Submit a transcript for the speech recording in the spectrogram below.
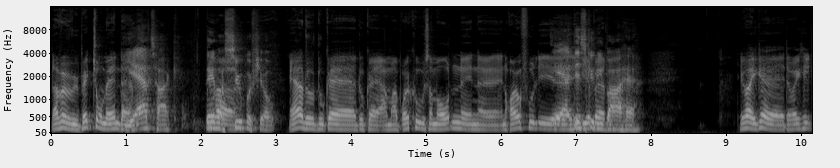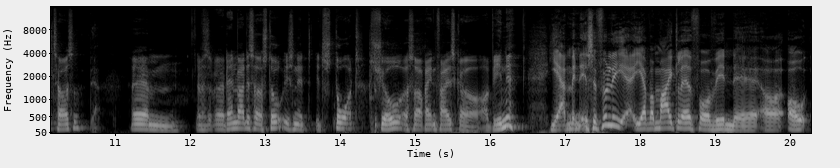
Der var vi begge to med endda. Ja, tak. Det var super sjov. Ja, du, du gav, du gav Amager Bryghus og Morten en, øh, en røvfuld i Ja, øh, i det skal de bare have. Det var ikke, øh, det var ikke helt tosset. Ja. Øhm, altså, hvordan var det så at stå i sådan et, et stort show, og så rent faktisk at, at vinde? Ja, men selvfølgelig, jeg var meget glad for at vinde, og, og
